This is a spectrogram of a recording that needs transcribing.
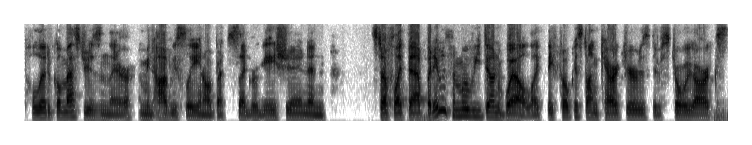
political messages in there. I mean obviously you know about segregation and stuff like that but it was a movie done well. Like they focused on characters their story arcs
